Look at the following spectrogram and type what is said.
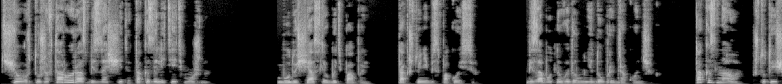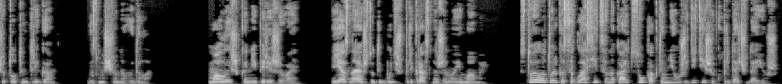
«Черт, уже второй раз без защиты, так и залететь можно». «Буду счастлив быть папой, так что не беспокойся», Беззаботно выдал мне добрый дракончик. Так и знала, что ты еще тот интриган, возмущенно выдала. Малышка, не переживай. Я знаю, что ты будешь прекрасной женой и мамой. Стоило только согласиться на кольцо, как ты мне уже детишек в придачу даешь.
